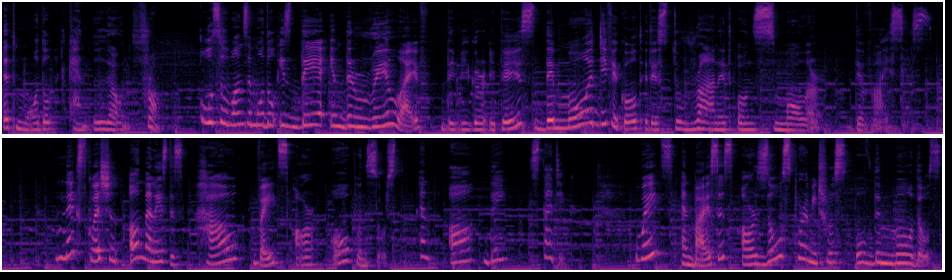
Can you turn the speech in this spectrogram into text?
that model can learn from. Also, once the model is there in the real life, the bigger it is, the more difficult it is to run it on smaller devices. Next question on my list is how weights are open sourced and are they static? Weights and biases are those parameters of the models.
